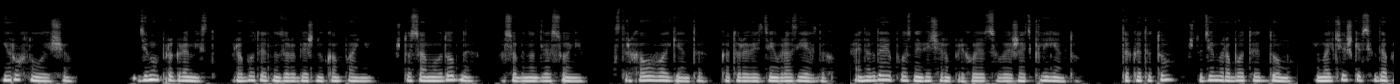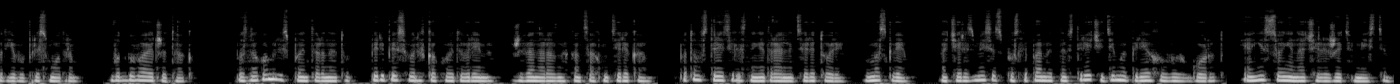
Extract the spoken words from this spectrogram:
Не рухнула еще?» Дима программист, работает на зарубежную компанию. Что самое удобное, особенно для Сони, страхового агента, который весь день в разъездах, а иногда и поздно вечером приходится выезжать к клиенту. Так это то, что Дима работает дома, и мальчишки всегда под его присмотром. Вот бывает же так. Познакомились по интернету, переписывались какое-то время, живя на разных концах материка. Потом встретились на нейтральной территории, в Москве. А через месяц после памятной встречи Дима переехал в их город, и они с Соней начали жить вместе.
